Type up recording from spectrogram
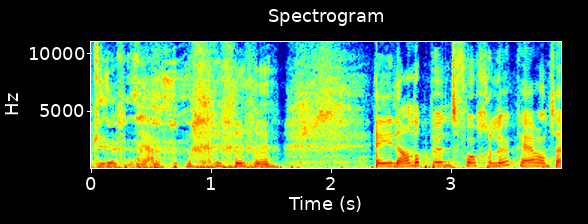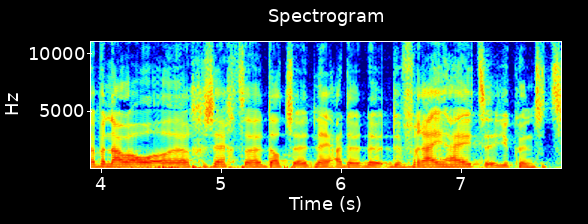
Volgende keer. Ja. Hey, een ander punt voor geluk, hè, want we hebben nou al uh, gezegd uh, dat uh, nou ja, de, de, de vrijheid, je kunt het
